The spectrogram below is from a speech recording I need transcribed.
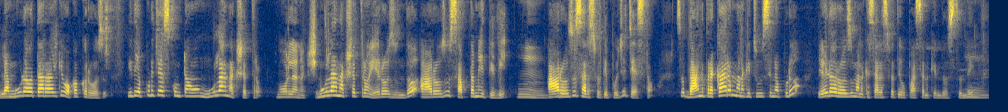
ఇలా మూడు అవతారాలకి ఒక్కొక్క రోజు. ఇది ఎప్పుడు చేసుకుంటాము? మూలా నక్షత్రం. మూల నక్షత్రం. మూలా నక్షత్రం ఏ రోజు ఉందో ఆ రోజు సప్తమి తిథి. ఆ రోజు సరస్వతి పూజ చేస్తాం. సో దాని ప్రకారం మనకి చూసినప్పుడు ఏడో రోజు మనకి సరస్వతి ఉపాసన కింద వస్తుంది.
